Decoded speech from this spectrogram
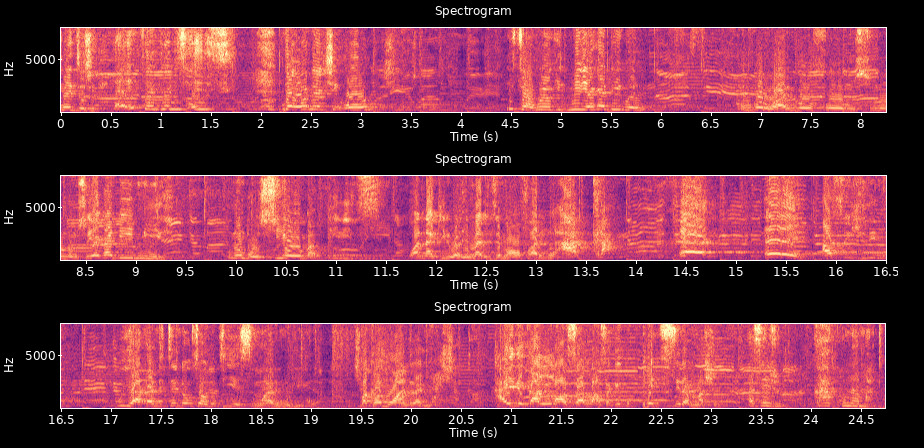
pedzezvo aitsaisi ndaona chi waona itsakuyo miri yakadii kwewe? Aingorwariro fo musuno nomusuno yakadii miri. Unombosiyawo mapiritsi wanakirwa nemari dzemaofarini. Aka asi zvirina uye akanditendeusa kutoti yesi mwari muriko. Makamuwanira nyasha. Kaive kalazalaza kekupedzisira mumasviko asi izvi kakunamata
